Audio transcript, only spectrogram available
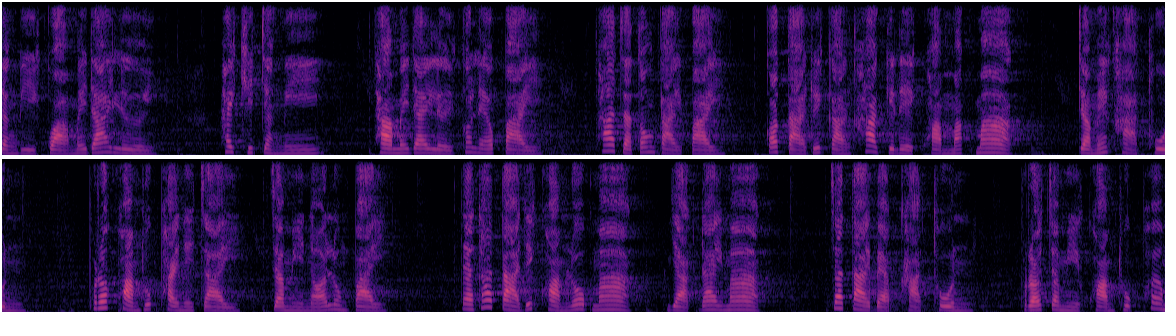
ยังดีกว่าไม่ได้เลย ให้คิดอย่างนี้ ถ้าไม่ได้เลยก็แล้วไป ถ้าจะต้องตายไป ก็ตายด้วยการฆ่ากิเลสความมักมากจะไม่ขาดทุน เพราะความทุกข์ภายในใจ จะมีน้อยลงไป แต่ถ้าตายด้วยความโลภมาก อยากได้มาก จะตายแบบขาดทุน เพราะจะมีความทุกข์เพิ่ม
